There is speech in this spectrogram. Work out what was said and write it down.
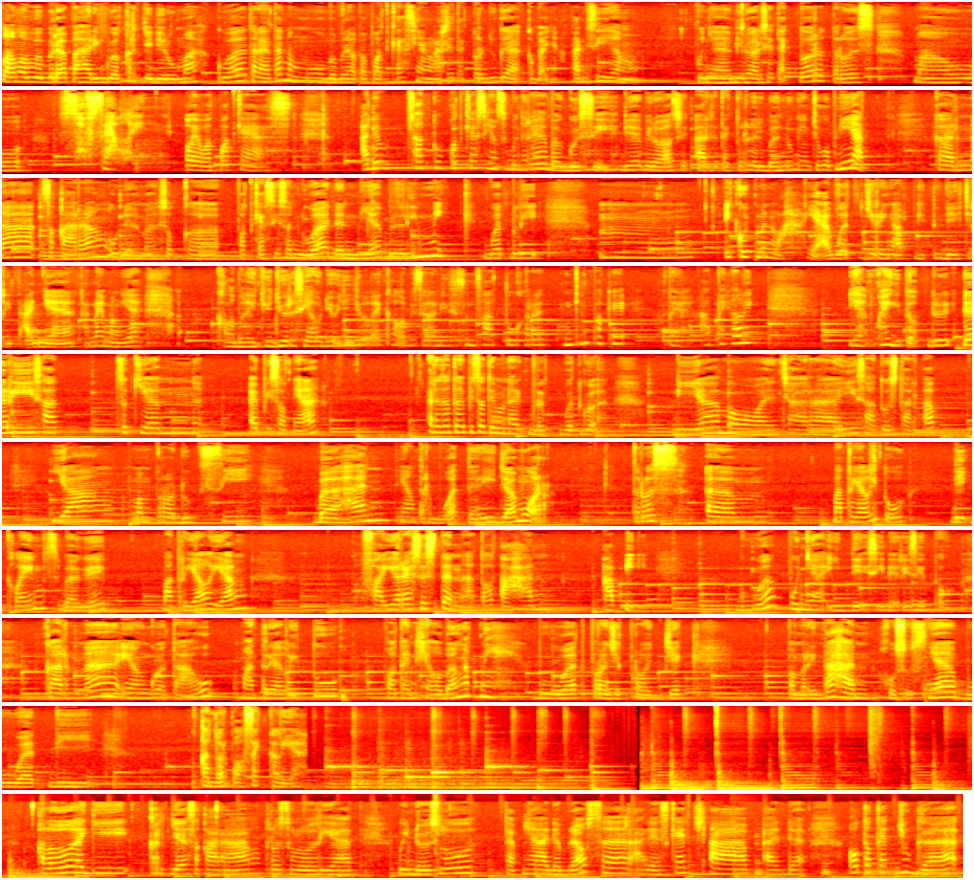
selama beberapa hari gue kerja di rumah gue ternyata nemu beberapa podcast yang arsitektur juga. Kebanyakan sih yang punya biro arsitektur terus mau soft selling lewat podcast. Ada satu podcast yang sebenarnya bagus sih. Dia biro arsitektur dari Bandung yang cukup niat. Karena sekarang udah masuk ke podcast season 2 dan dia beli mic buat beli um, equipment lah ya buat gearing up gitu deh ceritanya. Karena emang ya kalau boleh jujur sih audionya jelek kalau misalnya di season 1 karena mungkin pakai apa ya HP kali? Ya kayak gitu. Dari, dari saat sekian episodenya ada satu episode yang menarik buat gue dia mewawancarai satu startup yang memproduksi bahan yang terbuat dari jamur. Terus um, material itu diklaim sebagai material yang fire resistant atau tahan api. Gue punya ide sih dari situ, karena yang gue tahu material itu potensial banget nih buat project-project pemerintahan, khususnya buat di kantor polsek kali ya kerja sekarang terus lo lihat Windows lo tabnya ada browser ada SketchUp ada AutoCAD juga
